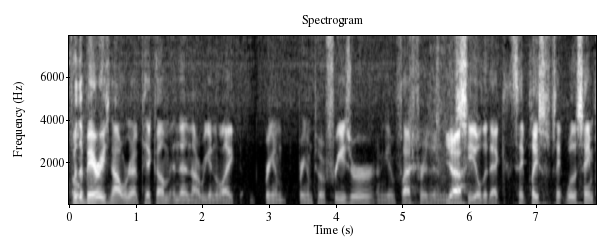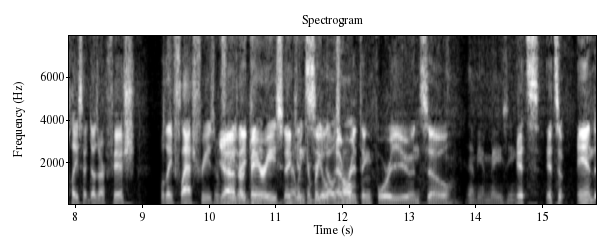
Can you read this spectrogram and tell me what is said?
For Oh. the berries, now we're gonna pick them, and then are we gonna like bring them bring them to a freezer and give them flash freezer and Yeah. sealed at that same place, well, the same place that does our fish, Will they flash freeze and yeah, freeze they our can, berries? They and can we can bring seal those home. everything for you, and so That'd be amazing. It's it's a, and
